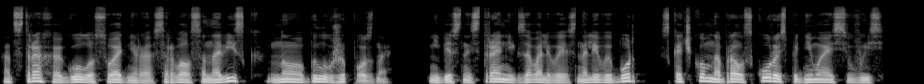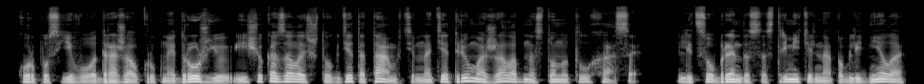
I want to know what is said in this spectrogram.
От страха голос у Аднера сорвался на виск, но было уже поздно. Небесный странник, заваливаясь на левый борт, скачком набрал скорость, поднимаясь ввысь. Корпус его дрожал крупной дрожью, и еще казалось, что где-то там, в темноте трюма, жалобно стонут лхасы. Лицо Брендоса стремительно побледнело,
